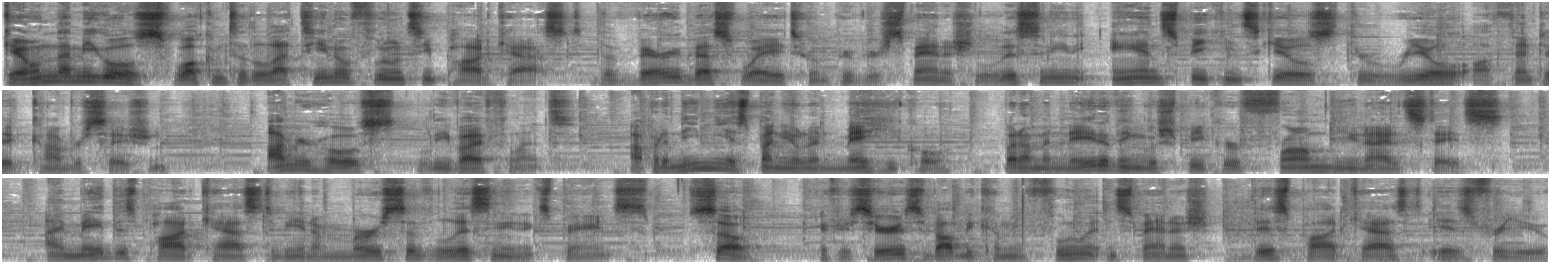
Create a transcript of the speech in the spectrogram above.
¿Qué onda, amigos? Welcome to the Latino Fluency Podcast, the very best way to improve your Spanish listening and speaking skills through real, authentic conversation. I'm your host, Levi Flint. Aprendí mi español en Mexico, but I'm a native English speaker from the United States. I made this podcast to be an immersive listening experience. So, if you're serious about becoming fluent in Spanish, this podcast is for you.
